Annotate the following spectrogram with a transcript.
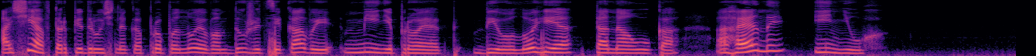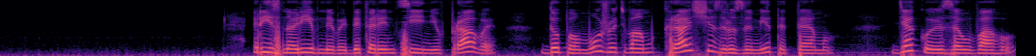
А ще автор підручника пропонує вам дуже цікавий міні-проект Біологія та наука. Гени і нюх. Різнорівневі диференційні вправи допоможуть вам краще зрозуміти тему. Дякую за увагу!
